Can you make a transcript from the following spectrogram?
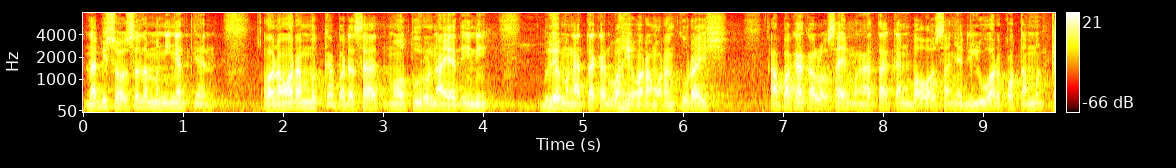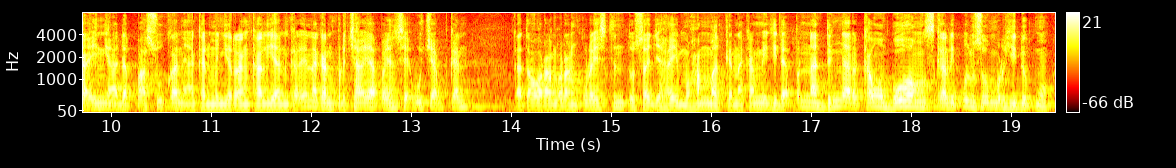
Nabi SAW mengingatkan orang-orang Mekah pada saat mau turun ayat ini, beliau mengatakan wahai orang-orang Quraisy, Apakah kalau saya mengatakan bahwasanya di luar kota Mekah ini ada pasukan yang akan menyerang kalian, kalian akan percaya apa yang saya ucapkan? Kata orang-orang Quraisy tentu saja hai Muhammad karena kami tidak pernah dengar kamu bohong sekalipun seumur hidupmu.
